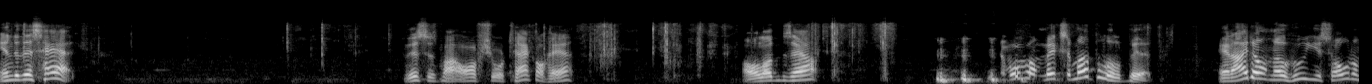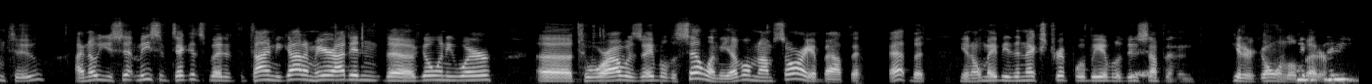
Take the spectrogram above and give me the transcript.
into this hat. This is my offshore tackle hat. All of them's out and we're gonna mix them up a little bit. And I don't know who you sold them to. I know you sent me some tickets, but at the time you got them here, I didn't uh, go anywhere uh, to where I was able to sell any of them. And I'm sorry about that. That, but you know, maybe the next trip we'll be able to do something get her going a little better. I need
